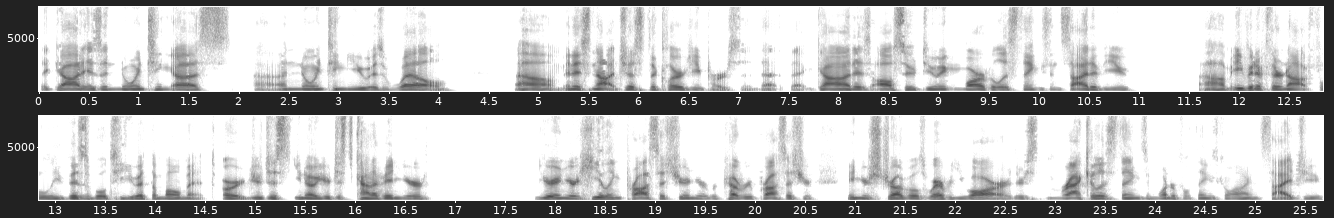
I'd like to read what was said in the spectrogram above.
that God is anointing us, uh, anointing you as well. Um, and it's not just the clergy person, that, that God is also doing marvelous things inside of you, um, even if they're not fully visible to you at the moment, or you're just, you know, you're just kind of in your you're in your healing process, you're in your recovery process, you're in your struggles, wherever you are, there's miraculous things and wonderful things going on inside you.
